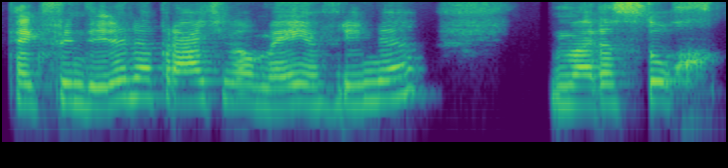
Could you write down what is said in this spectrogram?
kijk, vriendinnen, daar praat je wel mee en vrienden. Maar dat is toch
